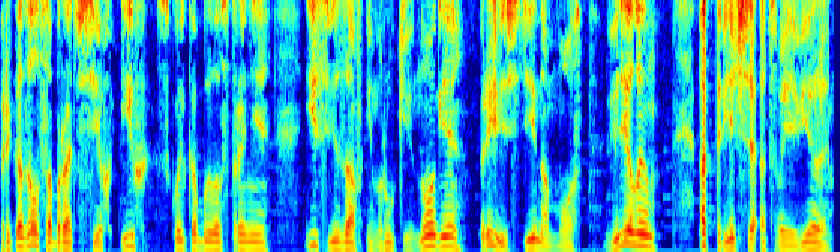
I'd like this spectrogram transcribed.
приказал собрать всех их, сколько было в стране, и, связав им руки и ноги, привести на мост. Велел им отречься от своей веры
